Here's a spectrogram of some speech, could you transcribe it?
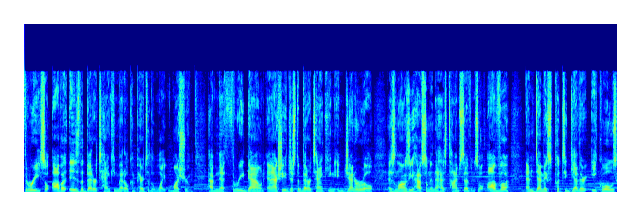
three. So Ava is the better tanking medal compared to the white mushroom, having that three down and actually just a better tanking in general as long as you have something that has time seven. So Ava and Demyx put together equals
